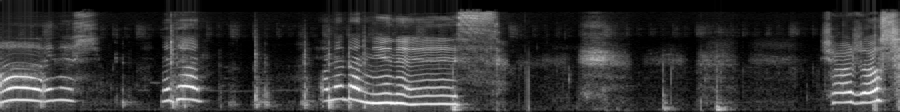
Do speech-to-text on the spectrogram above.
Aa Enes. Neden? Ya neden Enes? Şarj az.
